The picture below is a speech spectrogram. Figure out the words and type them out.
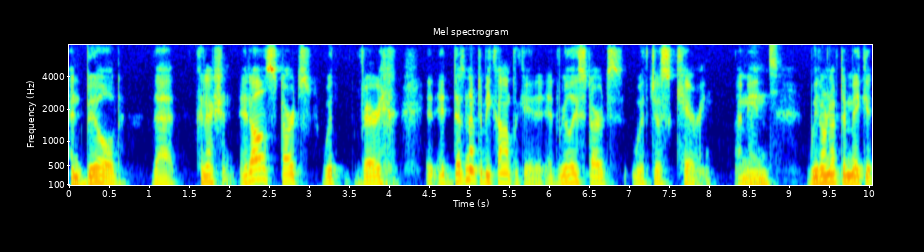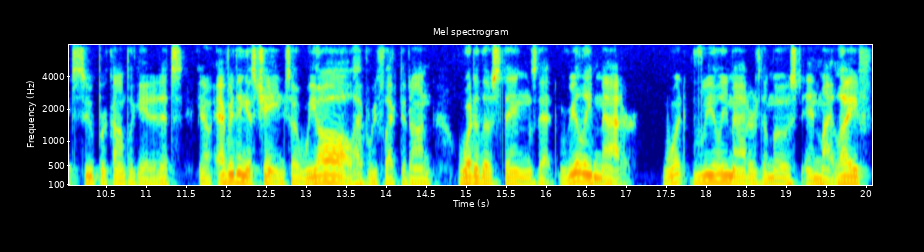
and build that connection. It all starts with very, it, it, doesn't have to be complicated. It really starts with just caring. I mean, right. we don't have to make it super complicated. It's, you know, everything has changed. So we all have reflected on what are those things that really matter? What really matters the most in my life,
